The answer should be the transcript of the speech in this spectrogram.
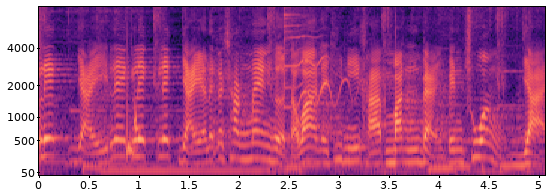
เล็กใหญ่เล็กเล็กเล็กใหญ่อะไรก็ช่างแม่งเหอะแต่ว่าในที่นี้ครับมันแบ่งเป็นช่วงใหญ่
